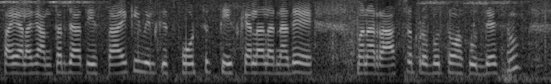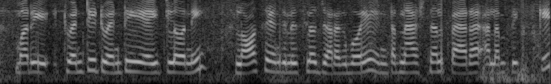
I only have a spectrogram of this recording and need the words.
స్థాయి అలాగే అంతర్జాతీయ స్థాయికి వీళ్ళకి స్పోర్ట్స్కి తీసుకెళ్ళాలన్నదే మన రాష్ట్ర ప్రభుత్వం ఒక ఉద్దేశం. మరి ట్వంటీ ట్వంటీ ఎయిట్లోని లాస్ ఏంజలీస్లో జరగబోయే ఇంటర్నేషనల్ పారా ఒలింపిక్స్కి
